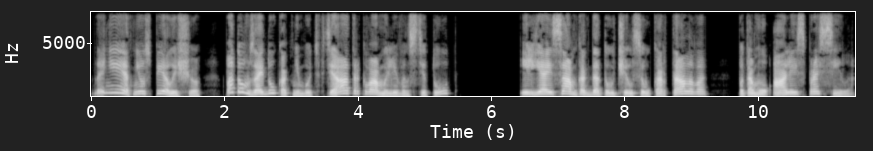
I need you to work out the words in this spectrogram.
Да нет, не успел еще. Потом зайду как-нибудь в театр к вам или в институт. Илья и сам когда-то учился у Карталова, потому Аля и спросила.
